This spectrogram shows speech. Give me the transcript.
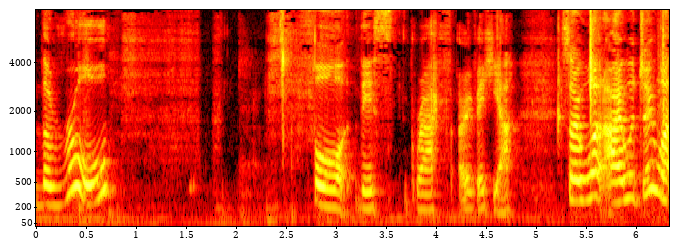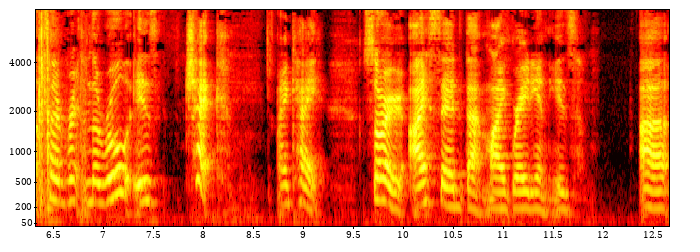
the rule for this graph over here. So what I would do once I've written the rule is check. Okay, so I said that my gradient is uh,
